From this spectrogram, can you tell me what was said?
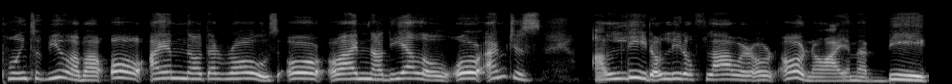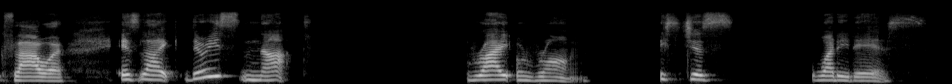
point of view about oh i am not a rose or, or i'm not yellow or i'm just a little little flower or oh no i am a big flower. It's like there is not right or wrong it's just what it is.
